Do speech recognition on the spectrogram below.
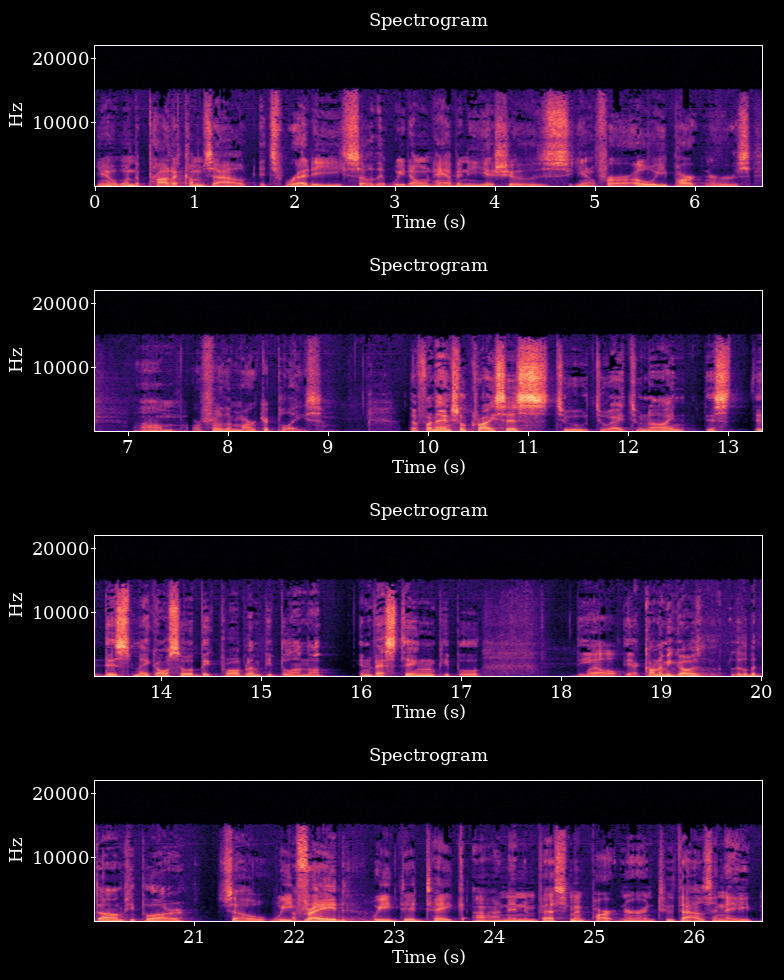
you know when the product comes out, it's ready, so that we don't have any issues. You know, for our OE partners um, or for the marketplace. the financial crisis to to eight to nine. This did this make also a big problem? People are not investing. People, the Well- the economy goes a little bit down. People are So we Afraid? Did, we did take on an investment partner in 2008,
